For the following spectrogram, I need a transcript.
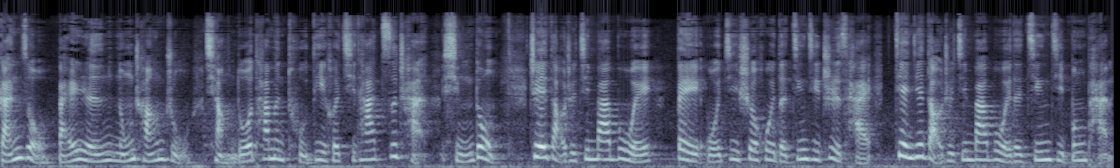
赶走白人农场主、抢夺他们土地和其他资产行动，这也导致津巴布韦被国际社会的经济制裁，间接导致津巴布韦的经济崩盘。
